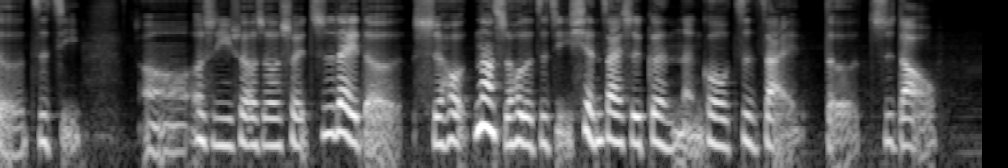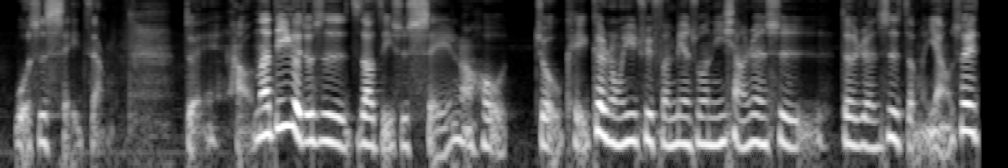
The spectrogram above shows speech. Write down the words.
的自己，呃，二十一岁、二十二岁之类的时候，那时候的自己，现在是更能够自在的知道我是谁。这样，对，好，那第一个就是知道自己是谁，然后。就可以更容易去分辨说你想认识的人是怎么样，所以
